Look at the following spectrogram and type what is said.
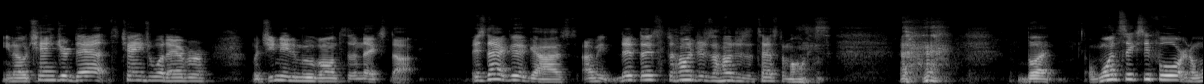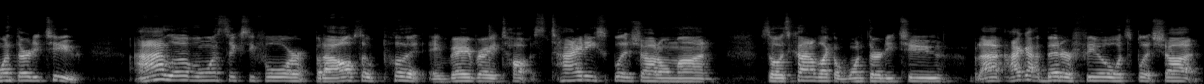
you know, change your depth, change whatever, but you need to move on to the next dock. It's that good, guys. I mean, there's hundreds and hundreds of testimonies. but a 164 and a 132. I love a 164, but I also put a very, very tiny split shot on mine. So it's kind of like a 132. But I, I got better feel with split shot.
